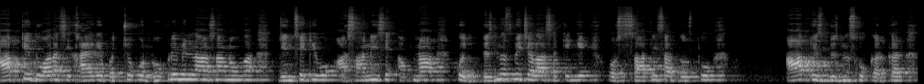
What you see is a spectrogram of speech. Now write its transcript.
आपके द्वारा सिखाए गए बच्चों को नौकरी मिलना आसान होगा, जिनसे कि वो आसानी से अपना कोई बिज़नेस भी चला सकेंगे। और साथ ही साथ, दोस्तों आप इस बिज़नेस को कर कर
